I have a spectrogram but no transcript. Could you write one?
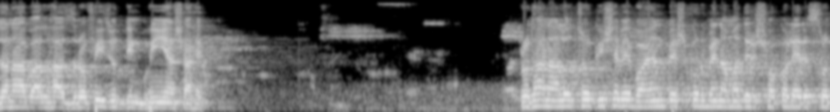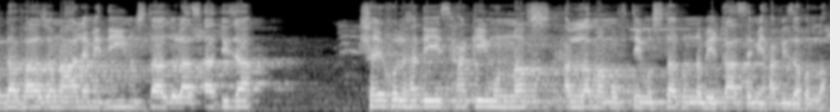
জনাব আলহাজ রফিজ উদ্দিন ভুইয়া সাহেব। প্রধান আলোচক হিসেবে বয়ান পেশ করবেন আমাদের সকলের শ্রদ্ধা ভাজন আলেমে দিন উস্তাজুল আসাতিজা শেখুল হাদিস হাকিম নফস, আল্লামা মুফতি মুস্তাকুন নবী কাসেমি হাফিজাহুল্লাহ।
